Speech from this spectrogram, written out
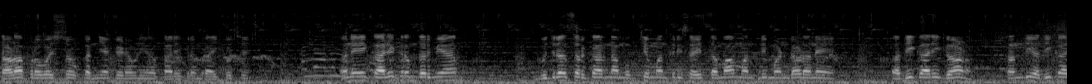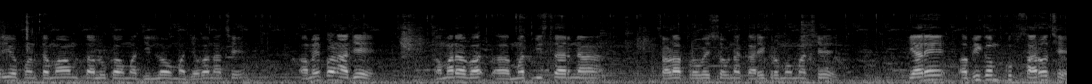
શાળા પ્રવેશો, કન્યા કેળવણીનો કાર્યક્રમ રાખ્યો છે. અને એ કાર્યક્રમ દરમિયાન ગુજરાત સરકારના મુખ્યમંત્રી સહિત તમામ મંત્રીમંડળ અને અધિકારીગણ, સંધિ અધિકારીઓ પણ તમામ તાલુકાઓમાં, જિલ્લાઓમાં જવાના છે. અમે પણ આજે અમારા મત વિસ્તારના શાળા પ્રવેશોના કાર્યક્રમોમાં છે. ત્યારે અભિગમ ખૂબ સારો છે.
